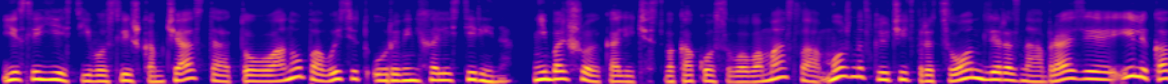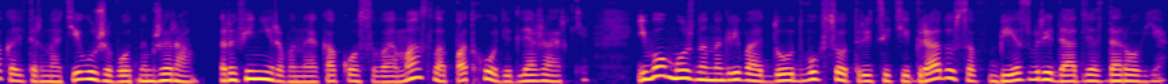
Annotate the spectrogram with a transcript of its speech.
Если есть его слишком часто, то оно повысит уровень холестерина. Небольшое количество кокосового масла можно включить в рацион для разнообразия или как альтернативу животным жирам. Рафинированное кокосовое масло подходит для жарки. Его можно нагревать до 230 градусов без вреда для здоровья.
